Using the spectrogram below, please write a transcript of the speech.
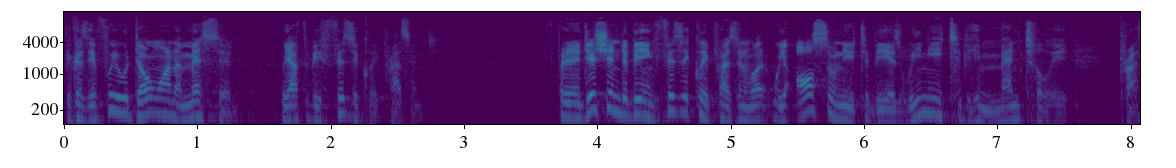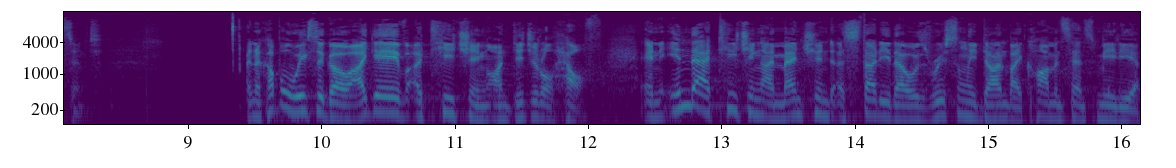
Because if we don't want to miss it, we have to be physically present. But in addition to being physically present, what we also need to be is we need to be mentally present. And a couple weeks ago, I gave a teaching on digital health. And in that teaching, I mentioned a study that was recently done by Common Sense Media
